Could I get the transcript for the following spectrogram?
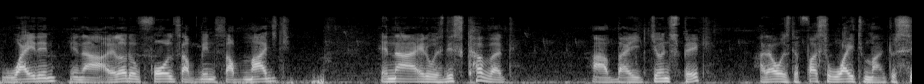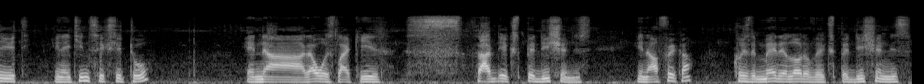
widened and uh, a lot of falls have been submerged. And uh, it was discovered uh, by John Speke. Uh, that was the first white man to see it in 1862. And uh, that was like his third expeditions in Africa because they made a lot of expeditions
